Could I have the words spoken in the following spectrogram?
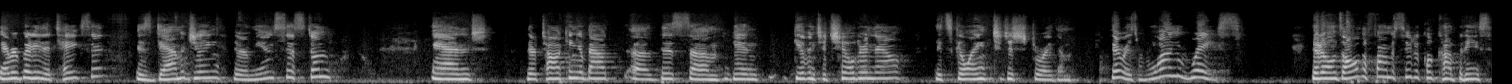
Everybody that takes it is damaging their immune system, and they're talking about uh, this um, being given to children now. It's going to destroy them. There is one race that owns all the pharmaceutical companies.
